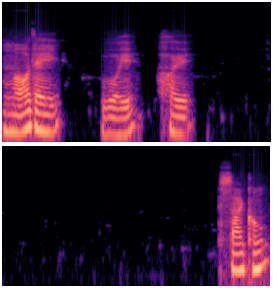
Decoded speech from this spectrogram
我哋会去西贡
